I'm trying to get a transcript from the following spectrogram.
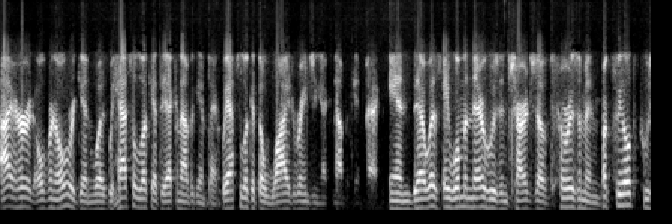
I heard over and over again was we have to look at the economic impact. We have to look at the wide ranging economic impact. And there was a woman there who's in charge of tourism in Brookfield who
